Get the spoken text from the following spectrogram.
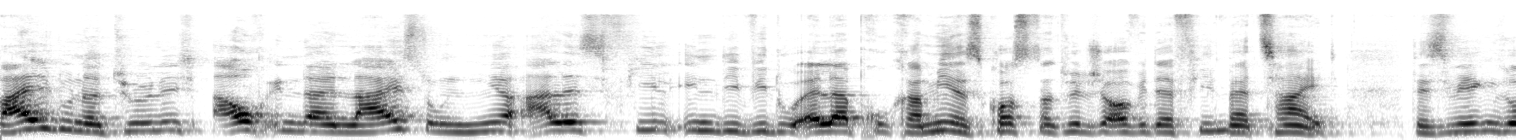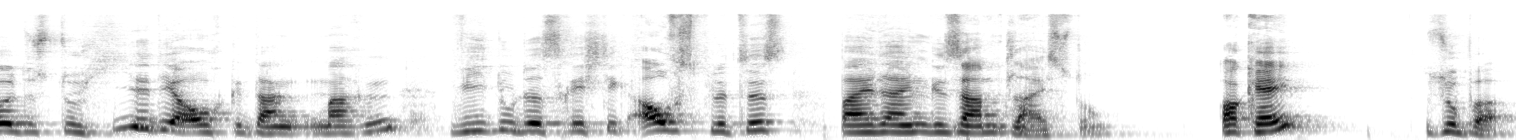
weil du natürlich auch in deinen Leistungen hier alles viel individueller programmierst. Kostet natürlich auch wieder viel mehr Zeit. Deswegen solltest du hier dir auch Gedanken machen, wie du das richtig aufsplittest bei deinen Gesamtleistungen. Okay? Super.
